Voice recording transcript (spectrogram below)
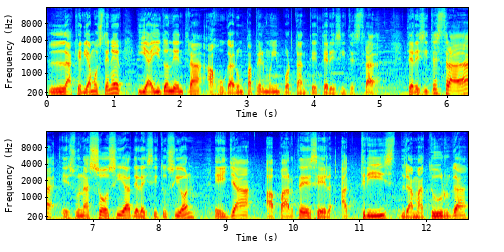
la queríamos tener. Y ahí es donde entra a jugar un papel muy importante Teresita Estrada. Teresita Estrada es una socia de la institución. Ella, aparte de ser actriz, dramaturga,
